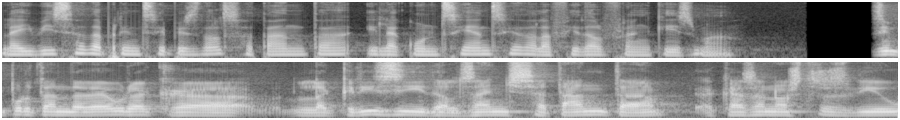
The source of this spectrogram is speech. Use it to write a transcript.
la Eivissa de principis dels 70 i la consciència de la fi del franquisme. És important de veure que la crisi dels anys 70 a casa nostra es viu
